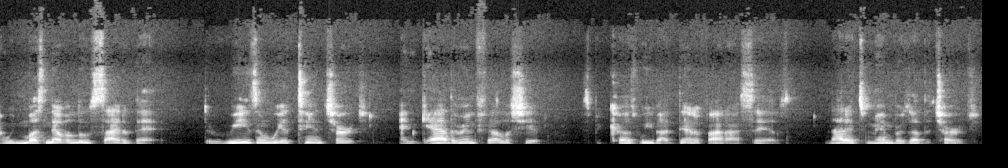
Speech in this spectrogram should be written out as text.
And we must never lose sight of that. The reason we attend church and gather in fellowship is because we've identified ourselves not as members of the church,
